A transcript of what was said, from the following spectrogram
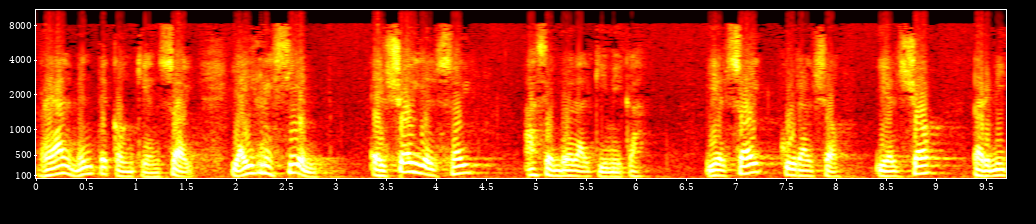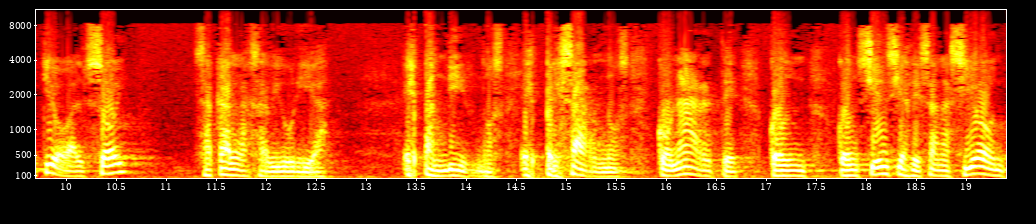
realmente con quien soy. Y ahí recién el yo y el soy hacen boda alquímica. Y el soy cura al yo. Y el yo permitió al soy sacar la sabiduría, expandirnos, expresarnos con arte, con, conciencias de sanación,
